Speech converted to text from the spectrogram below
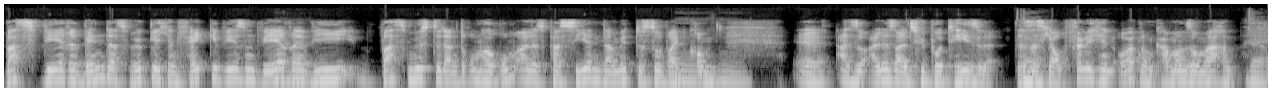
was wäre, wenn das wirklich ein Fake gewesen wäre, mhm. wie, was müsste dann drumherum alles passieren, damit es so weit mhm. kommt. Äh, also alles als Hypothese. Das ja. ist ja auch völlig in Ordnung, kann man so machen. Ja.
